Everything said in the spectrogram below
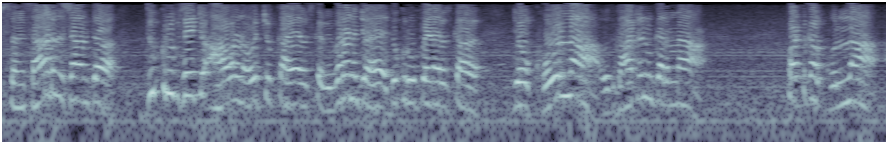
संसार दशा दुख रूप से जो आवरण हो चुका है, उसका विवरण जो है, दुख रूपेण उसका जो खोलना, उद्घाटन करना, पट का खुलना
